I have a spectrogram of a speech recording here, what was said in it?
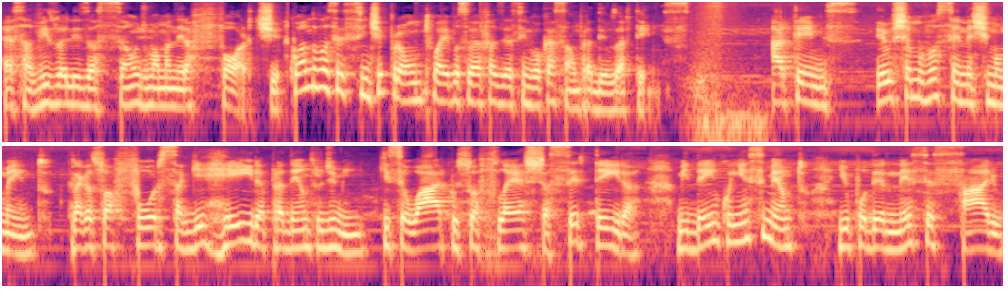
essa visualização de uma maneira forte. Quando você se sentir pronto, aí você vai fazer essa invocação para Deus Artemis. Artemis, eu chamo você neste momento. Traga sua força guerreira para dentro de mim. Que seu arco e sua flecha certeira me deem o conhecimento e o poder necessário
